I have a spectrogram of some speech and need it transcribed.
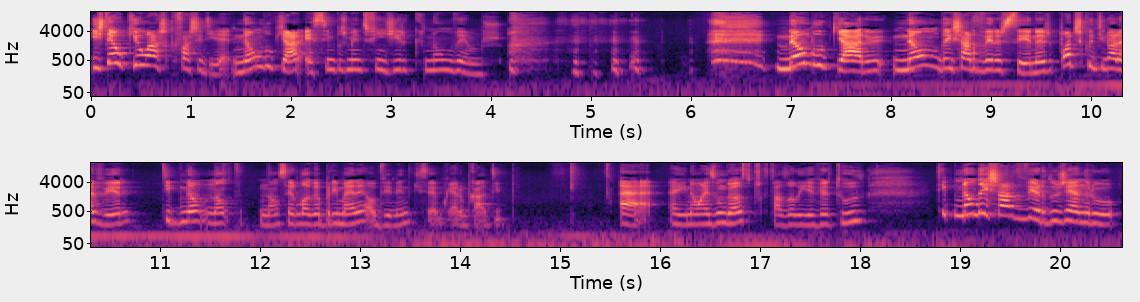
Isto é o que eu acho que faz sentido. É não bloquear é simplesmente fingir que não vemos. não bloquear, não deixar de ver as cenas. Podes continuar a ver. Tipo, não, não, não ser logo a primeira, obviamente, que isso é, era um bocado tipo. Ah, aí não és um ghost, porque estás ali a ver tudo tipo, não deixar de ver do género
